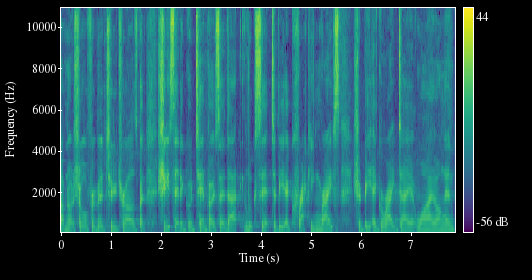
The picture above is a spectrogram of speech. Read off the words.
I'm not sure from her two trials, but she set a good tempo. So that looks set to be a cracking race. Should be a great day at Wyong, and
